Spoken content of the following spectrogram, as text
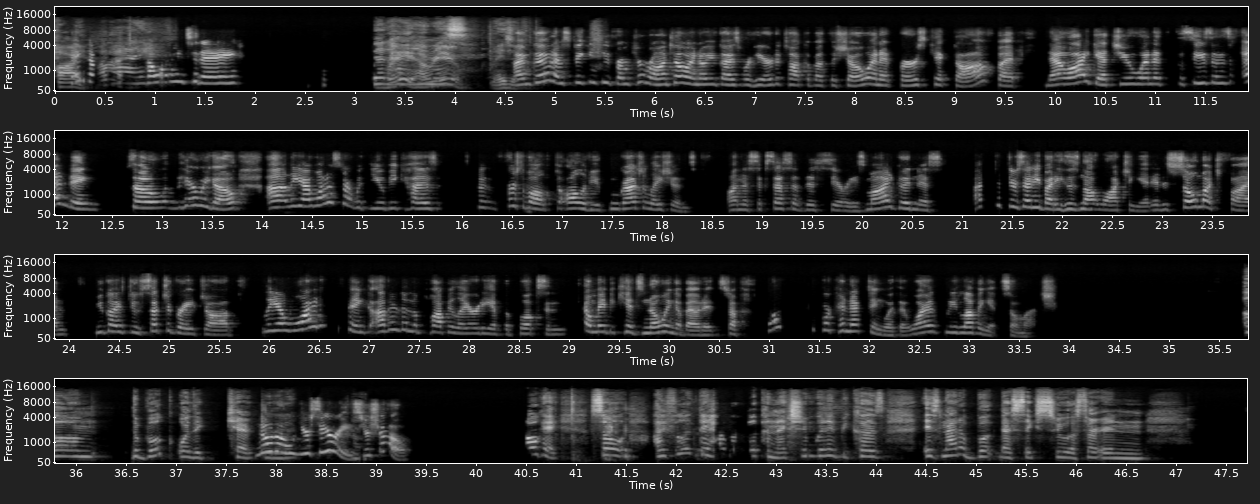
Hi. Hey, Hi. how are you today? Good. Great. How are you? Amazing. I'm good. I'm speaking to you from Toronto. I know you guys were here to talk about the show when it first kicked off, but now I get you when it's the season's ending. So here we go. Uh, Lee, I want to start with you because, first of all, to all of you, congratulations on the success of this series. My goodness, I don't think there's anybody who's not watching it. It is so much fun. You guys do such a great job. Leah, why do you think, other than the popularity of the books and you know maybe kids knowing about it and stuff, why we're connecting with it? Why are we loving it so much? Um, the book or the character? No, no, your series, your show. Okay, so I feel like they have a connection with it because it's not a book that sticks to a certain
